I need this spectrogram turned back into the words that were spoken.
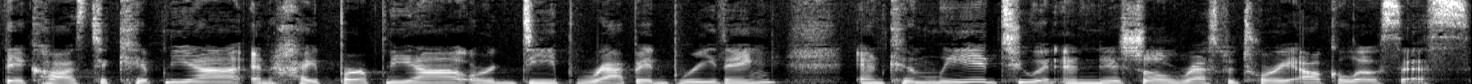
They cause tachypnea and hyperpnea or deep rapid breathing and can lead to an initial respiratory alkalosis.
